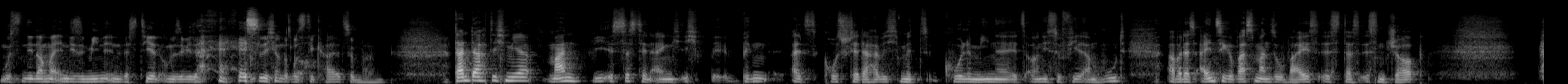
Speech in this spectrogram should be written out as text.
mussten die nochmal in diese Mine investieren, um sie wieder hässlich und rustikal zu machen. Dann dachte ich mir, Mann, wie ist das denn eigentlich? Ich bin als Großstädter habe ich mit Kohlemine jetzt auch nicht so viel am Hut, aber das Einzige, was man so weiß, ist, das ist ein Job.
